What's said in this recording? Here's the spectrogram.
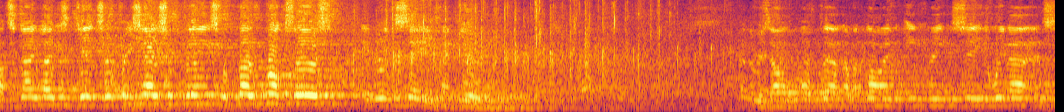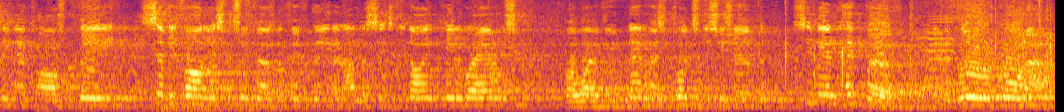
Once again, ladies and gents, your appreciation please for both boxers in ring C. Thank you. And the result of bout number nine in ring C, the winner and senior class B, semi-finalist for 2015 and under 69 kilograms, by way of unanimous points decision, Simeon Hepburn in the blue corner.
